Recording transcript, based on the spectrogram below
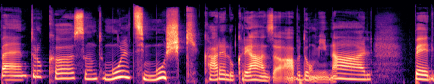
pentru că sunt mulți mușchi care lucrează, abdominali, pe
